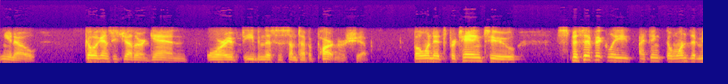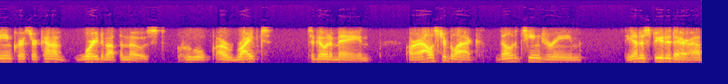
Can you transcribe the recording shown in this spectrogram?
you know, go against each other again, or if even this is some type of partnership. But when it's pertaining to specifically, I think the ones that me and Chris are kind of worried about the most, who are ripe to go to main, are Aleister Black, Velveteen Dream, the Undisputed Era.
